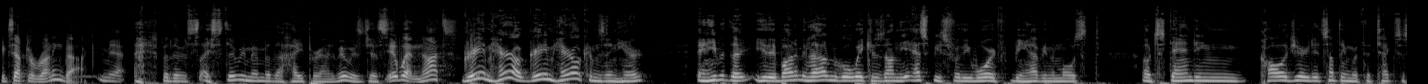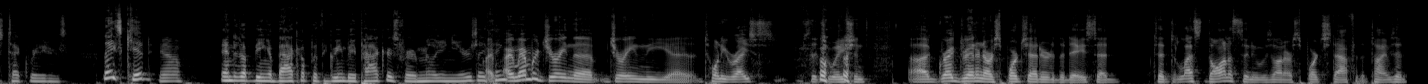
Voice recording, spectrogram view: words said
except a running back? Yeah, but there was, I still remember the hype around him. It was just It went nuts. Graham Harrell. Graham Harrell comes in here, and he, the, he they bought him and allowed him to go away because it was on the ESPYS for the award for being having the most outstanding college year. He did something with the Texas Tech Raiders. Nice kid. Yeah. Ended up being a backup with the Green Bay Packers for a million years. I I, think. I remember during the during the uh, Tony Rice situation, uh, Greg Drennan, our sports editor of the day, said said to Les Donison, who was on our sports staff at the time, said,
